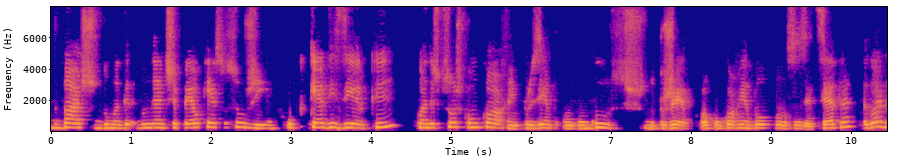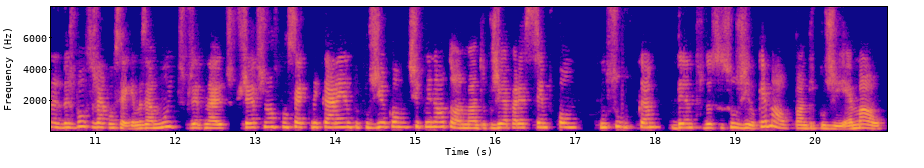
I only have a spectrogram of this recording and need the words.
debaixo de, uma, de um grande chapéu que é a sociologia, o que quer dizer que quando as pessoas concorrem, por exemplo, com concursos de projeto ou concorrem a bolsas, etc. Agora nas bolsas já conseguem, mas há muitos, por exemplo, na área dos projetos não se consegue clicar em antropologia como disciplina autónoma. A antropologia aparece sempre como um subcampo dentro da sociologia, o que é mau para a antropologia, é mau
